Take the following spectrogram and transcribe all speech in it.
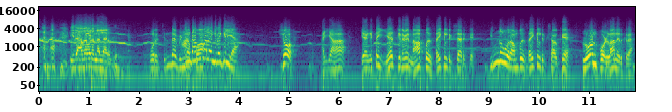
இது அதை விட நல்லா இருக்கு. ஒரு சின்ன அந்த விண்ணப்பம். இங்க வைக்கலையா? ஷோ. ஐயா என்கிட்ட ஏற்கனவே நாற்பது சைக்கிள் ரிக்ஷா இருக்கு. இன்னும் ஒரு ஐம்பது சைக்கிள் ரிக்ஷாவுக்கு லோன் போடலான்னு இருக்கிறேன்.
